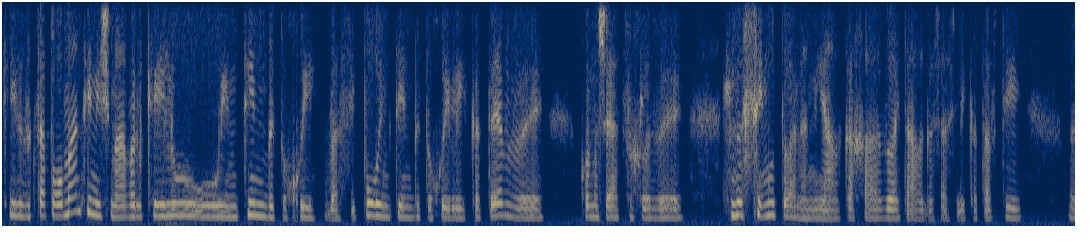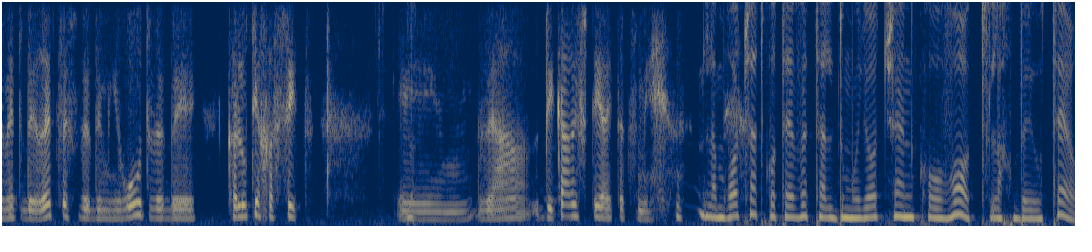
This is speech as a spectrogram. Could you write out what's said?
כאילו זה קצת רומנטי נשמע, אבל כאילו הוא המתין בתוכי, והסיפור המתין בתוכי להיכתב, וכל מה שהיה צריך לזה, לשים אותו על הנייר, ככה זו הייתה ההרגשה שלי. כתבתי באמת ברצף ובמהירות ובקלות יחסית. ובעיקר הפתיע את עצמי. למרות שאת כותבת על דמויות שהן קרובות לך ביותר,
